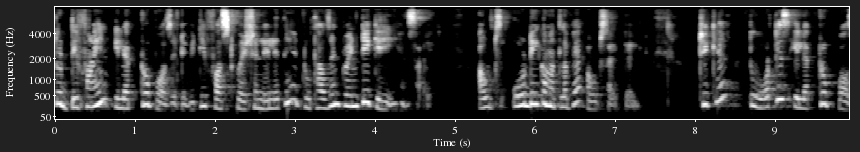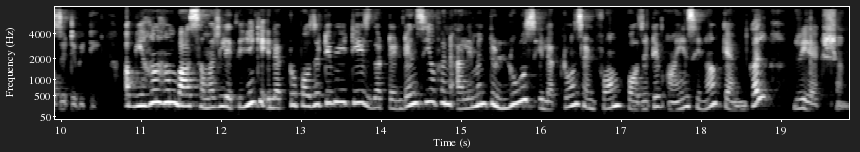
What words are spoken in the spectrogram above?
तो डिफाइन इलेक्ट्रोपॉजिटिविटी फ़र्स्ट क्वेश्चन ले लेते हैं 2020 के ही हैं सारे। आउट ओडी का मतलब है आउटसाइड दिल्ली ठीक है? तो व्हाट इज़ इलेक्ट्रोपॉजिटिविटी अब यहाँ हम बात समझ लेते हैं कि electropositivity is the tendency of an element to lose electrons and form positive ions in a chemical reaction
